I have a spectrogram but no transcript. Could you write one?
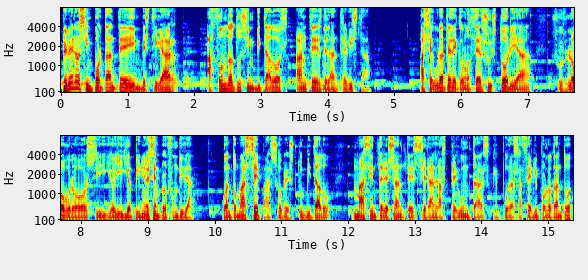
Primero es importante investigar a fondo a tus invitados antes de la entrevista. Asegúrate de conocer su historia, sus logros y, oye, y opiniones en profundidad. Cuanto más sepas sobre tu invitado, más interesantes serán las preguntas que puedas hacer y por lo tanto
